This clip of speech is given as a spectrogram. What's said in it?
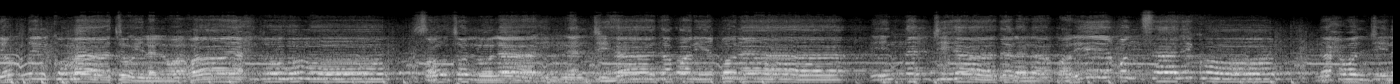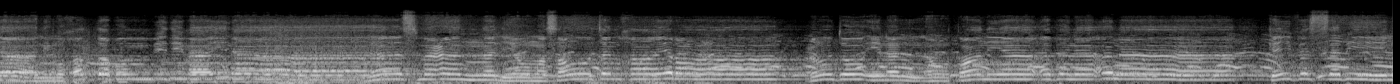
يمضي الكمات إلى الوغى يحدوهم صوت الولا إن الجهاد طريقنا. إن الجهاد لنا طريق سالك. نحو الجنان مخضب بدمائنا. لا أسمعن اليوم صوتا خائرا. عودوا إلى الأوطان يا أبناءنا. كيف السبيل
